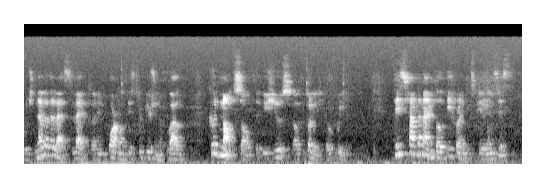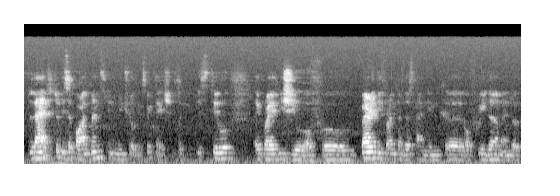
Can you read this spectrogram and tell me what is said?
which nevertheless led to an informal distribution of wealth, could not solve the issues of political freedom. These fundamental different experiences led to disappointments in mutual expectations. Still a great issue of uh, very different understanding uh, of freedom and of,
